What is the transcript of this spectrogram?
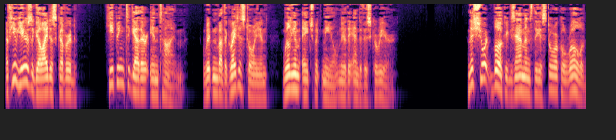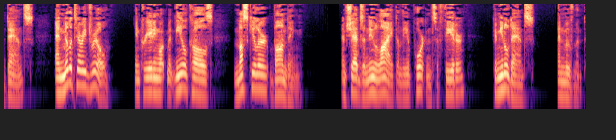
A few years ago I discovered Keeping Together in Time, written by the great historian William H. McNeill near the end of his career. This short book examines the historical role of dance and military drill in creating what McNeill calls muscular bonding and sheds a new light on the importance of theater, communal dance, and movement.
